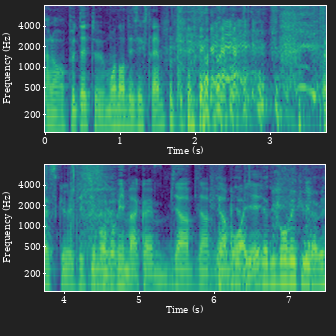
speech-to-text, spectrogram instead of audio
Alors peut-être moins dans des extrêmes. Parce que effectivement, Laurie m'a quand même bien, bien, bien broyé. Il y a, du bon vécu là, oui.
